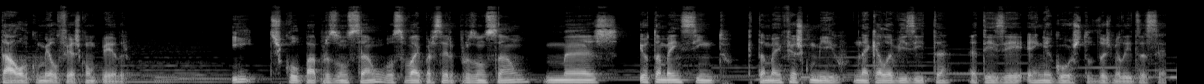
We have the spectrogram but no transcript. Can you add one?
Tal como ele fez com Pedro. E, desculpa a presunção, ou se vai parecer presunção, mas eu também sinto que também fez comigo naquela visita a TZ em agosto de 2017.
